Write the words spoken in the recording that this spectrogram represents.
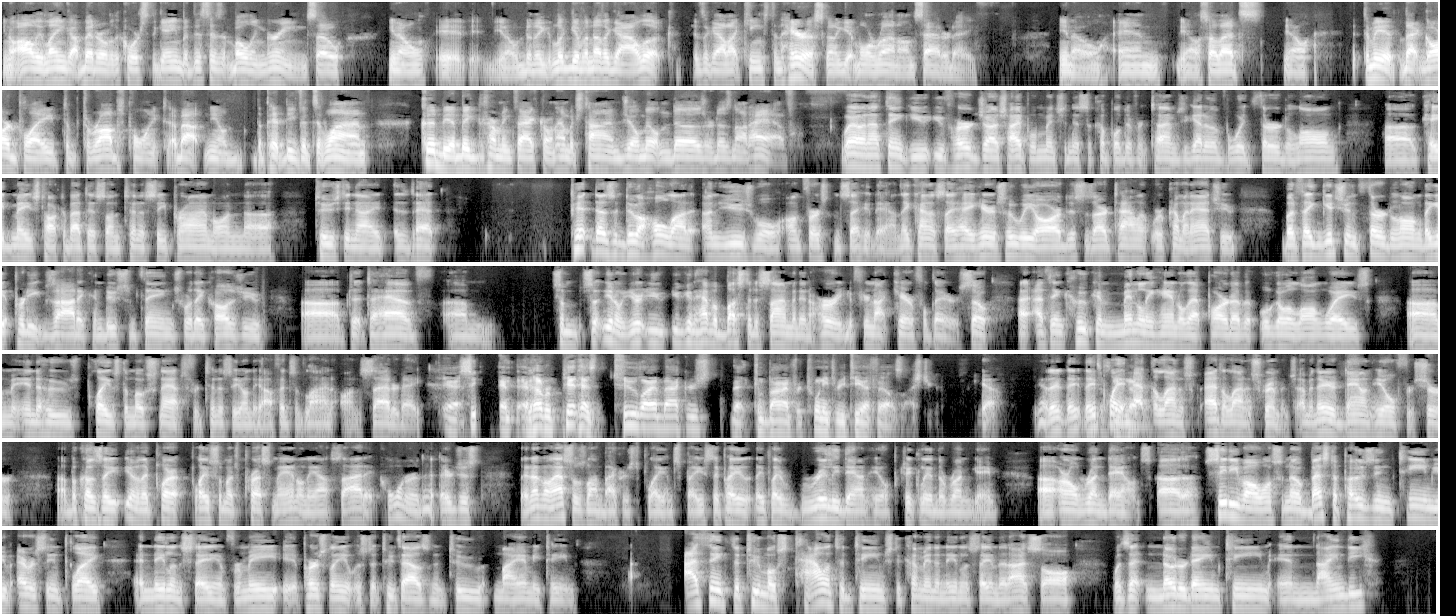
you know, Ollie Lane got better over the course of the game, but this isn't Bowling Green, so. You know, it, it, you know, do they look give another guy a look? Is a guy like Kingston Harris going to get more run on Saturday? You know, and you know, so that's you know, to me, that guard play, to, to Rob's point about you know the Pitt defensive line, could be a big determining factor on how much time Joe Milton does or does not have. Well, and I think you you've heard Josh Heupel mention this a couple of different times. You got to avoid third and long. Uh, Cade Mays talked about this on Tennessee Prime on uh, Tuesday night. Is that Pitt doesn't do a whole lot unusual on first and second down. They kind of say, "Hey, here's who we are. This is our talent. We're coming at you." But if they can get you in third and long, they get pretty exotic and do some things where they cause you uh, to to have um, some. So you know, you're, you you can have a busted assignment in a hurry if you're not careful there. So I, I think who can mentally handle that part of it will go a long ways um, into who plays the most snaps for Tennessee on the offensive line on Saturday. Yeah. See, and, and Hubbard Pitt has two linebackers that combined for 23 TFLs last year. Yeah. Yeah, they they, they play at the line of at the line of scrimmage. I mean, they are downhill for sure uh, because they you know they play play so much press man on the outside at corner that they're just they're not going to ask those linebackers to play in space. They play they play really downhill, particularly in the run game uh, or on run downs. Uh, CD Vol wants to know best opposing team you've ever seen play at Neyland Stadium. For me, it, personally, it was the 2002 Miami team. I think the two most talented teams to come into Neyland Stadium that I saw was that Notre Dame team in 90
